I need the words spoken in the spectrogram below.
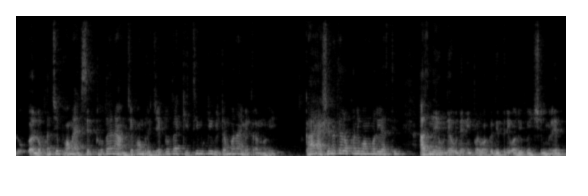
लो लोकांचे फॉर्म ॲक्सेप्ट होत आहे आणि आमचे फॉर्म रिजेक्ट होत आहे. किती मोठी विटंबना आहे मित्रांनो ही. काय असे ना त्या लोकांनी फॉर्म भरले असतील? आज नाही उद्या उद्या नाही परवा कधीतरी वाढीव पेन्शन मिळेल.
